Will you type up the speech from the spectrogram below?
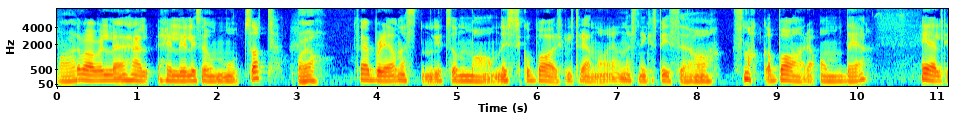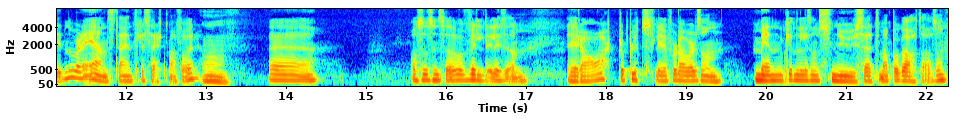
Nei. Det var vel heller liksom motsatt. Å ja. For jeg ble jo nesten litt sånn manisk og bare skulle trene og jeg nesten ikke spise. Og snakka bare om det hele tiden. Det var det eneste jeg interesserte meg for. Mm. Eh, og så syntes jeg det var veldig liksom rart og plutselig, for da var det sånn menn kunne liksom snu seg etter meg på gata og sånn.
